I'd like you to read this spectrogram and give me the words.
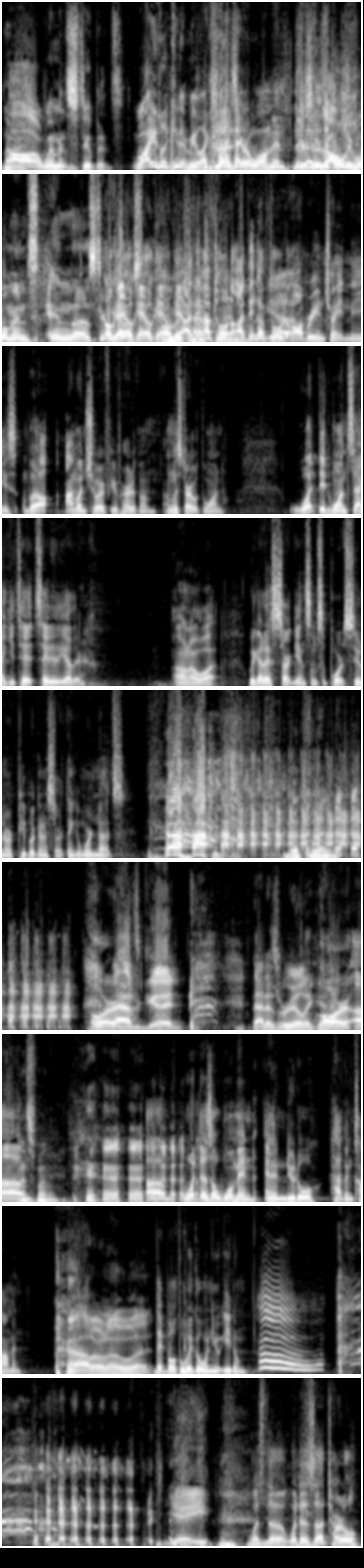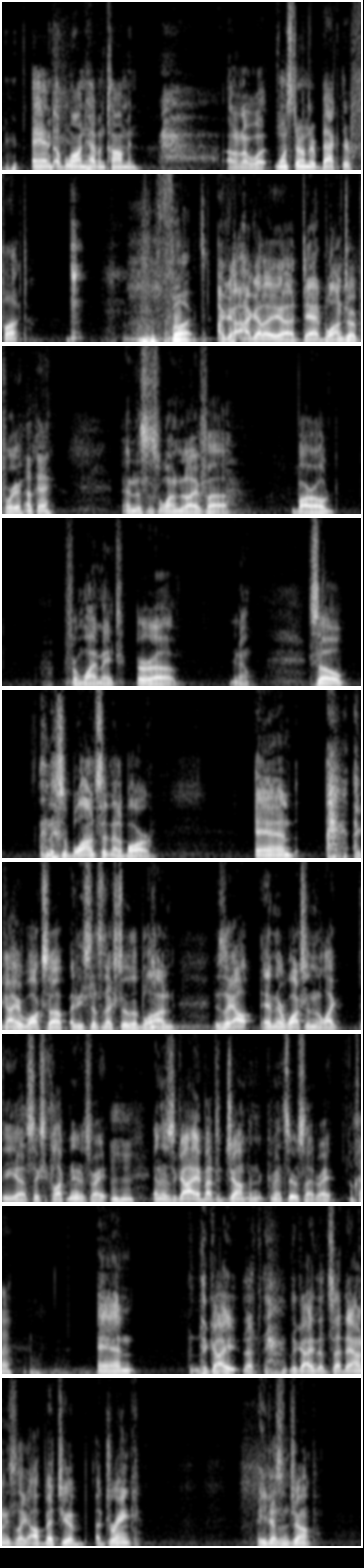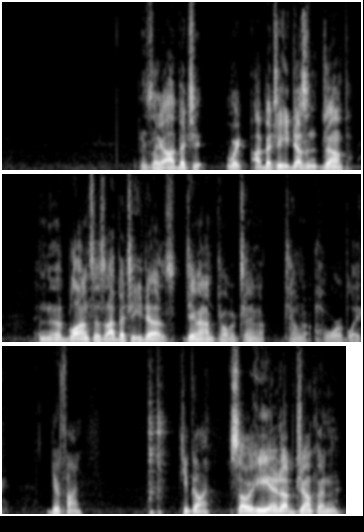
All right. Oh, women stupids. Why are you looking at me like that? because you're a woman. Because you're the only woman in the studio. Okay, okay, okay, Aubrey's okay. I think I've told male. I think I've told Yeah. Aubrey and Trayton these, but I'm unsure if you've heard of them. I'm gonna start with one. What did one saggy tit say to the other? I don't know what. We gotta start getting some support soon, or people are gonna start thinking we're nuts. That's funny. Or That's good. that is really good. or um, That's funny. um, what does a woman and a noodle have in common? I don't know what. They both wiggle when you eat them. Yay. What's the what does a turtle and a blonde have in common? I don't know what. Once they're on their back, they're fucked. Fucked. I got I got a uh, dad blonde joke for you, Okay. and this is one that I've uh, borrowed from YMH or uh, you know. So there's a blonde sitting at a bar, and a guy walks up and he sits next to the blonde. Is like out and they're watching the, like the uh, six o'clock news, right? Mm-hmm. And there's a guy about to jump and commit suicide, right? Okay. and the guy that the guy that sat down he's like i'll bet you a, a drink. He doesn't jump. And he's like oh, i bet you wait i bet you he doesn't jump. And the blonde says i bet you he does. Damn it i'm probably telling telling it horribly. You're fine. Keep going. so he ended up jumping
